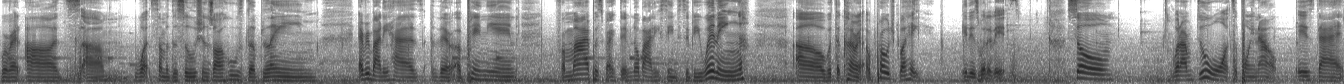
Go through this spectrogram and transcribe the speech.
we're at odds um, what some of the solutions are who's the blame. Everybody has their opinion. From my perspective nobody seems to be winning uh, with the current approach but hey it is what it is. So what i do want to point out is that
